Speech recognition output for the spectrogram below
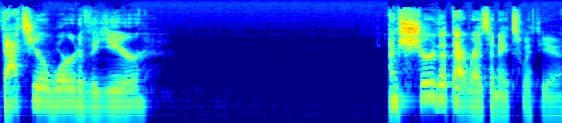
that's your word of the year, I'm sure that that resonates with you.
